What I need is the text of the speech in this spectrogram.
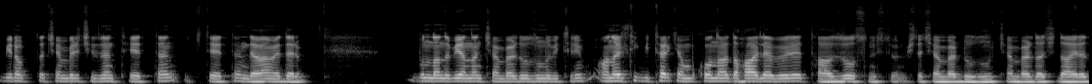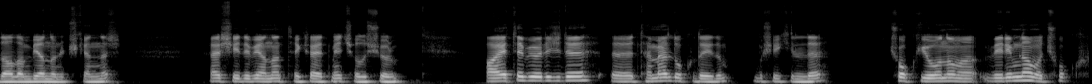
bir noktada çemberi çizilen teğetten, iki teğetten devam ederim. Bundan da bir yandan çemberde uzunluğu bitireyim. Analitik biterken bu konularda hala böyle taze olsun istiyorum. İşte çemberde uzunluk, çemberde açı, daire dağılan bir yandan üçgenler. Her şeyi de bir yandan tekrar etmeye çalışıyorum. AYT biyolojide e, temel dokudaydım bu şekilde. Çok yoğun ama verimli ama çok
